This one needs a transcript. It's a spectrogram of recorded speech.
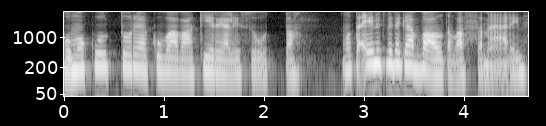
homokulttuuria kuvaavaa kirjallisuutta – mutta ei nyt mitenkään valtavassa määrin.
